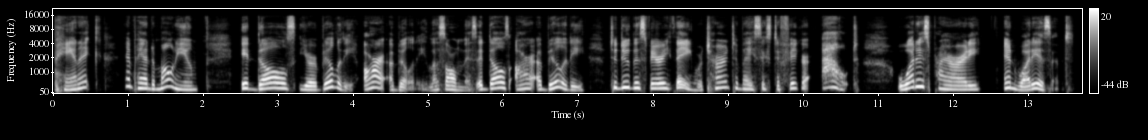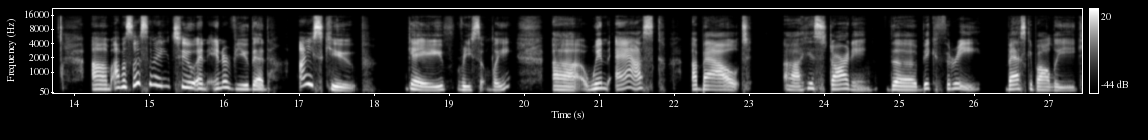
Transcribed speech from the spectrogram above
panic and pandemonium, it dulls your ability, our ability. Let's own this. It dulls our ability to do this very thing. Return to basics to figure out what is priority and what isn't. Um, I was listening to an interview that Ice Cube gave recently uh, when asked about uh, his starting the Big Three basketball league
